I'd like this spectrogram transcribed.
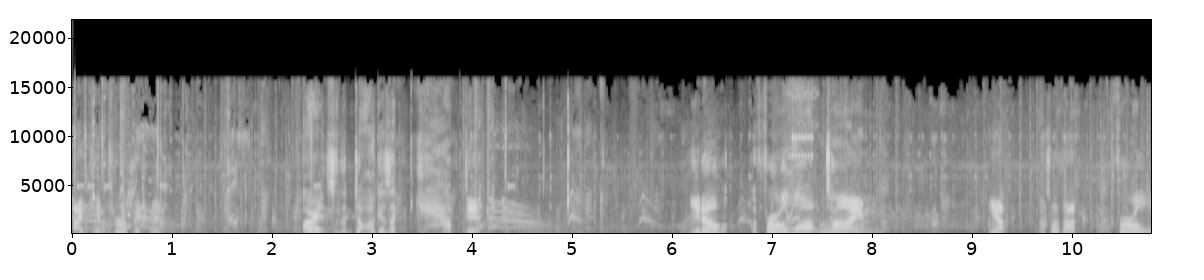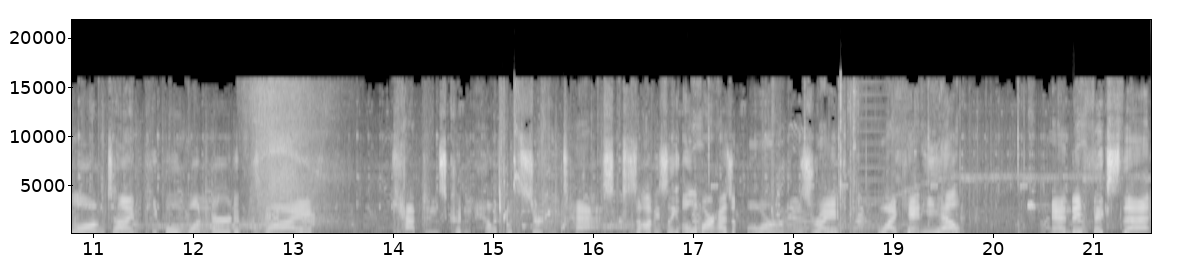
I can throw Pikmin. Alright, so the dog is a captain. You know, for a long time... Yep, that's what I thought. For a long time, people wondered why captains couldn't help with certain tasks. Because obviously Olimar has arms, right? Why can't he help? And they fixed that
